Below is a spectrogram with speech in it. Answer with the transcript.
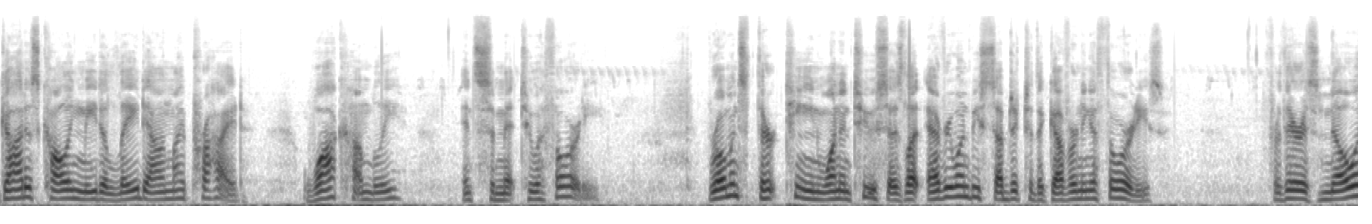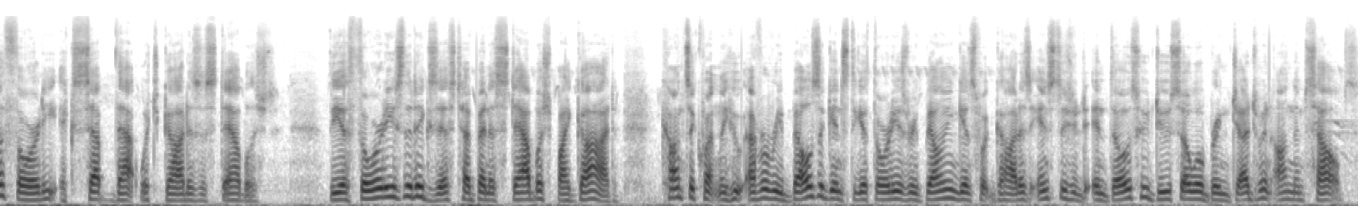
God is calling me to lay down my pride, walk humbly, and submit to authority. Romans 13, 1 and 2 says, Let everyone be subject to the governing authorities, for there is no authority except that which God has established. The authorities that exist have been established by God. Consequently, whoever rebels against the authority is rebelling against what God has instituted, and those who do so will bring judgment on themselves.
